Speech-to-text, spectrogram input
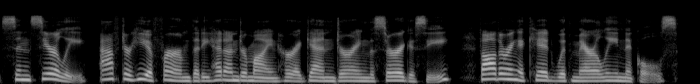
sincerely, after he affirmed that he had undermined her again during the surrogacy, fathering a kid with Maralee Nichols.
